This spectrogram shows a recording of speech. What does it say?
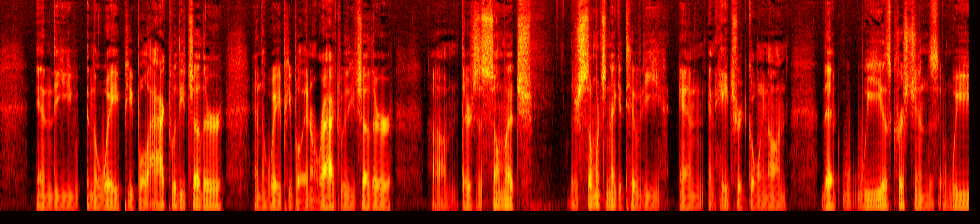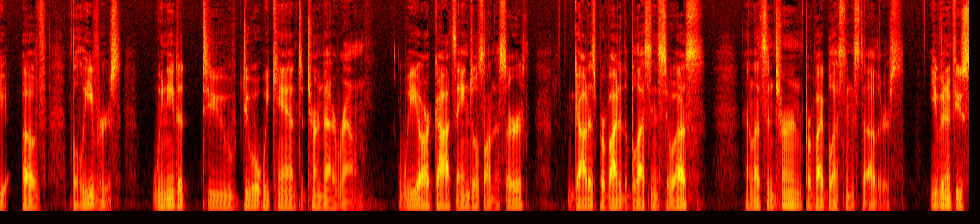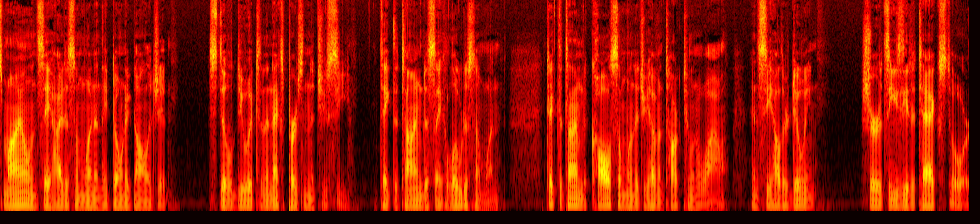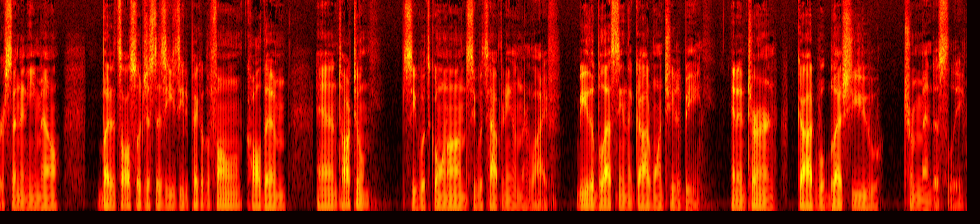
in the in the way people act with each other and the way people interact with each other. Um, there's just so much there's so much negativity and and hatred going on that we as Christians we of believers we need to, to do what we can to turn that around. We are God's angels on this earth. God has provided the blessings to us, and let's in turn provide blessings to others. Even if you smile and say hi to someone and they don't acknowledge it, still do it to the next person that you see. Take the time to say hello to someone. Take the time to call someone that you haven't talked to in a while and see how they're doing. Sure, it's easy to text or send an email, but it's also just as easy to pick up the phone, call them, and talk to them. see what's going on, see what's happening in their life. Be the blessing that God wants you to be. And in turn, God will bless you tremendously.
